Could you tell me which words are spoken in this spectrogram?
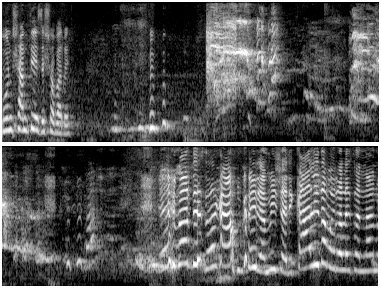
মন শান্তি হয়েছে সবারই। এবার দিস কাম কইরা মিশারি কালি তো মরে লাইছেন নানু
